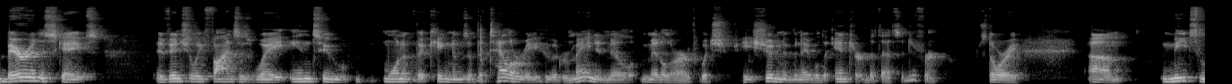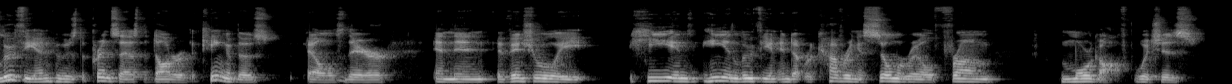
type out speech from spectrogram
Beren escapes, eventually finds his way into one of the kingdoms of the Teleri, who had remained in Middle, Middle Earth, which he shouldn't have been able to enter, but that's a different story. Um, meets Luthien, who is the princess, the daughter of the king of those elves there, and then eventually he and he and Luthien end up recovering a Silmaril from Morgoth, which is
